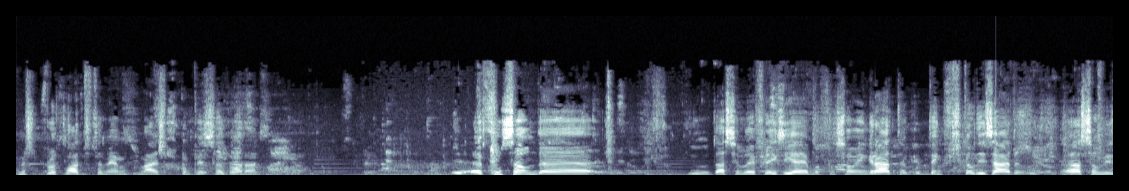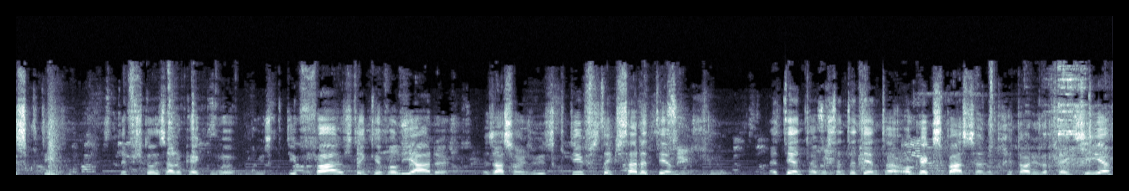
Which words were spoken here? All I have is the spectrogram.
mas por outro lado também é muito mais recompensadora. A função da, do, da Assembleia Freguesia é uma função ingrata porque tem que fiscalizar a ação do Executivo. Tem que fiscalizar o que é que o, o Executivo faz, tem que avaliar as ações do Executivo, tem que estar atento atenta, bastante atenta ao que é que se passa no território da freguesia.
